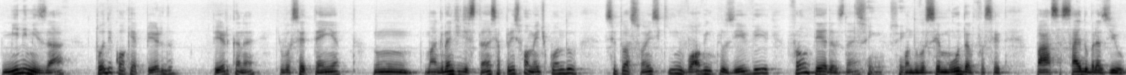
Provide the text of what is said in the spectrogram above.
minimizar toda e qualquer perda, perca, né, que você tenha numa grande distância, principalmente quando situações que envolvem inclusive fronteiras, né? Sim, sim. Quando você muda, você passa, sai do Brasil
